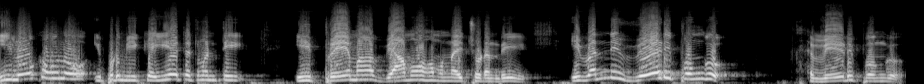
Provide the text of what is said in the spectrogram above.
ఈ లోకంలో ఇప్పుడు మీకు అయ్యేటటువంటి ఈ ప్రేమ వ్యామోహం ఉన్నాయి చూడండి. ఇవన్నీ వేడి పొంగు. వేడి పొంగు.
